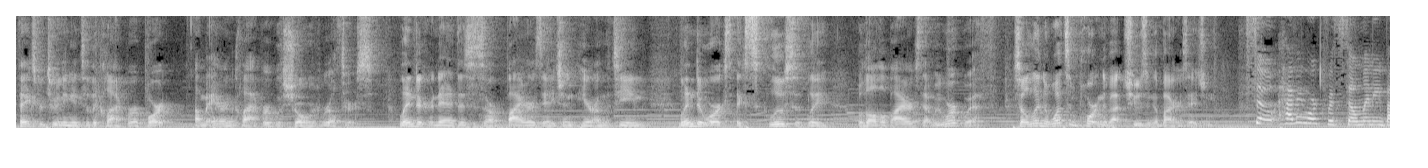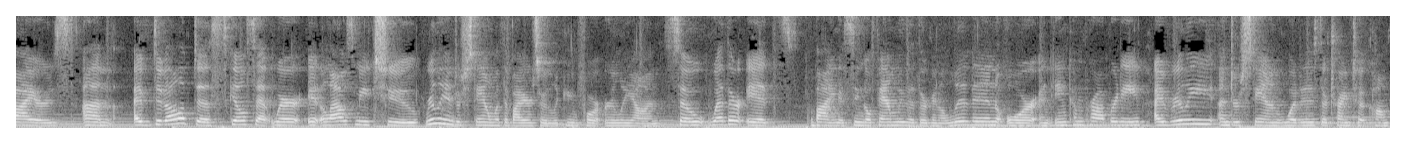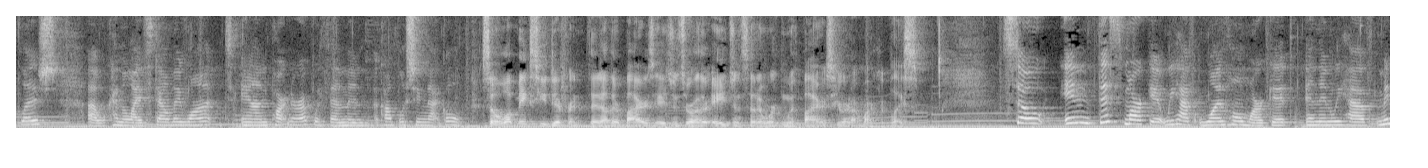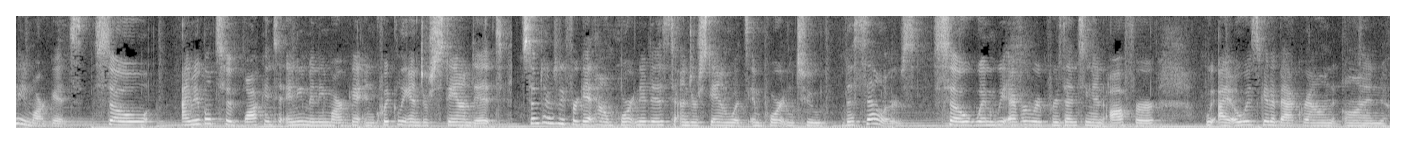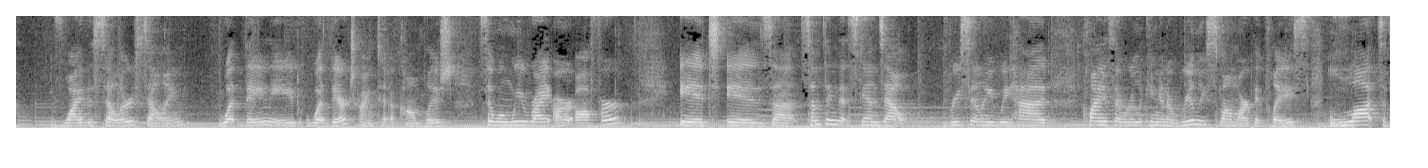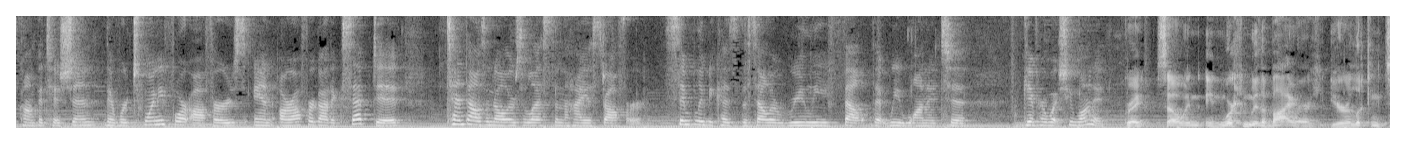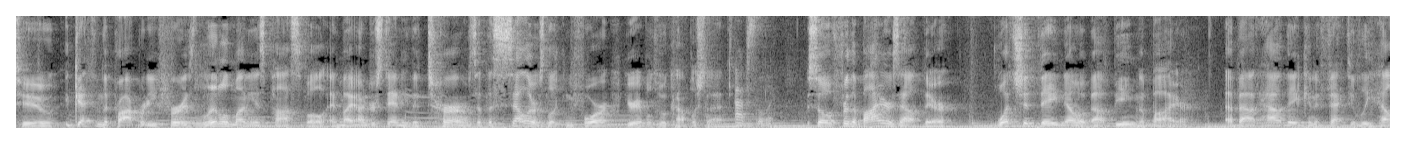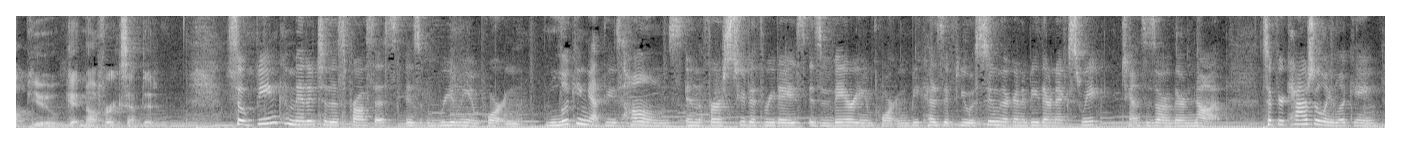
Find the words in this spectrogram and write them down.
Thanks for tuning into the Klapper Report. I'm Aaron Klapper with Shorewood Realtors. Linda Hernandez is our buyer's agent here on the team. Linda works exclusively with all the buyers that we work with. So, Linda, what's important about choosing a buyer's agent? So, having worked with so many buyers, um, I've developed a skill set where it allows me to really understand what the buyers are looking for early on. So, whether it's buying a single family that they're going to live in or an income property, I really understand what it is they're trying to accomplish, uh, what kind of lifestyle they want, and partner up with them in accomplishing that goal. So, what makes you different than other buyer's agents or other agents that are working with buyers here in our marketplace? So in this market, we have one whole market and then we have mini markets. So I'm able to walk into any mini market and quickly understand it. Sometimes we forget how important it is to understand what's important to the sellers. So when we ever we're presenting an offer, we, I always get a background on why the seller is selling, what they need, what they're trying to accomplish. So when we write our offer, it is uh, something that stands out. Recently we had clients that were looking in a really small marketplace, lots of competition. There were 24 offers, and our offer got accepted. $10,000 less than the highest offer, simply because the seller really felt that we wanted to give her what she wanted. Great. So, in, in working with a buyer, you're looking to get them the property for as little money as possible, and by mm-hmm. understanding the terms that the seller is looking for, you're able to accomplish that. Absolutely. So, for the buyers out there, what should they know about being the buyer? About how they can effectively help you get an offer accepted. So, being committed to this process is really important. Looking at these homes in the first two to three days is very important because if you assume they're going to be there next week, chances are they're not. So, if you're casually looking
